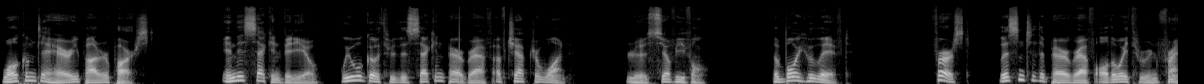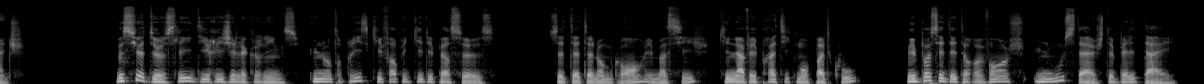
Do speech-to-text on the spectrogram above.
Welcome to Harry Potter Parsed. In this second video, we will go through the second paragraph of Chapter 1, Le Survivant, the boy who lived. First, listen to the paragraph all the way through in French. Monsieur Dursley dirigeait la Grunnings, une entreprise qui fabriquait des perceuses. C'était un homme grand et massif qui n'avait pratiquement pas de cou, mais possédait en revanche une moustache de belle taille.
